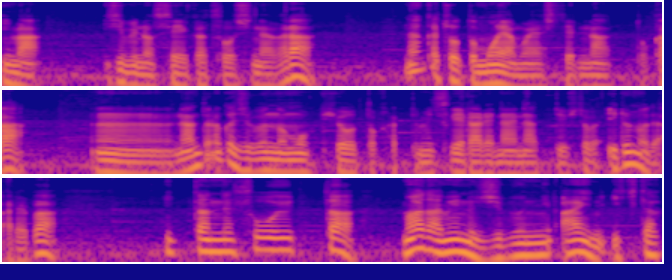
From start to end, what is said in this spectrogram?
今日々の生活をしながらなんかちょっとモヤモヤしてるなとかうんなんとなく自分の目標とかって見つけられないなっていう人がいるのであれば一旦ねそういったまだ見ぬ自分に会いに行きた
